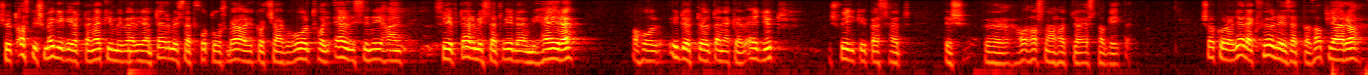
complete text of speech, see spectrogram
Sőt, azt is megígérte neki, mivel ilyen természetfotós beállítottsága volt, hogy elviszi néhány szép természetvédelmi helyre, ahol időt töltenek el együtt, és fényképezhet, és használhatja ezt a gépet. És akkor a gyerek fölnézett az apjára,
